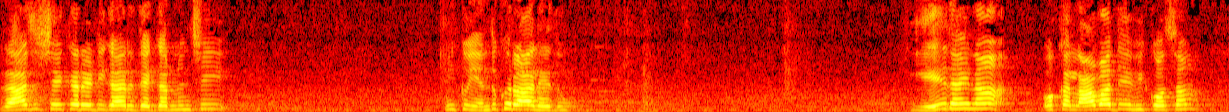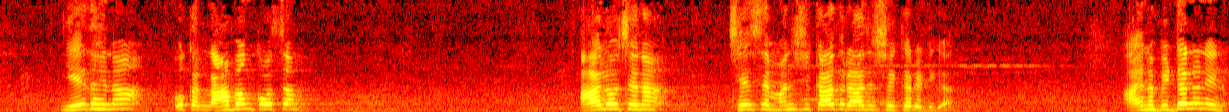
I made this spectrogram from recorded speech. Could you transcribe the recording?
రాజశేఖర రెడ్డి గారి దగ్గర నుంచి మీకు ఎందుకు రాలేదు? ఏదైనా ఒక లావాదేవీ కోసం ఏదైనా ఒక లాభం కోసం ఆలోచన చేసే మనిషి కాదు రాజశేఖర రెడ్డి గారు. ఆయన బిడ్డను నేను.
